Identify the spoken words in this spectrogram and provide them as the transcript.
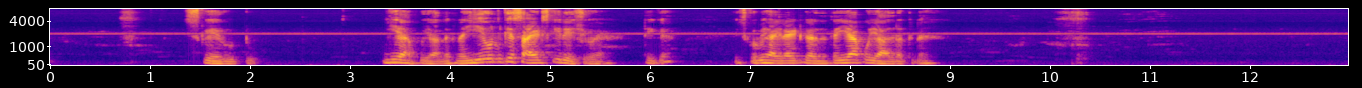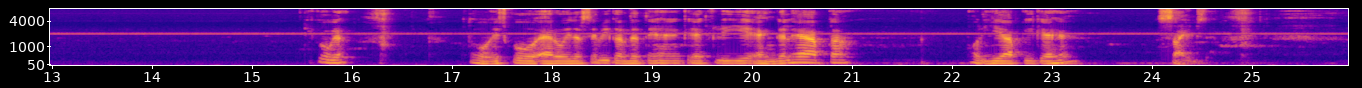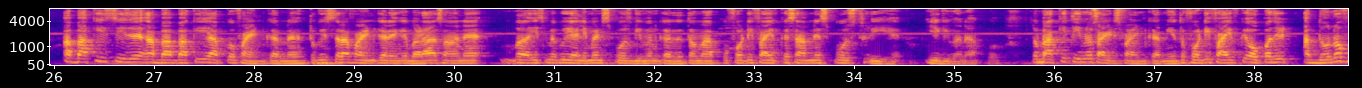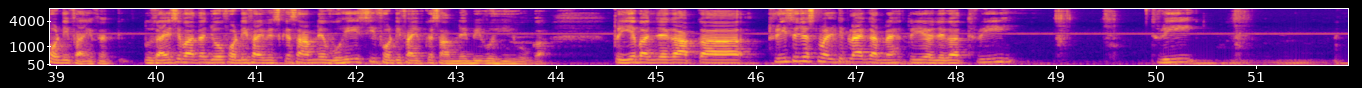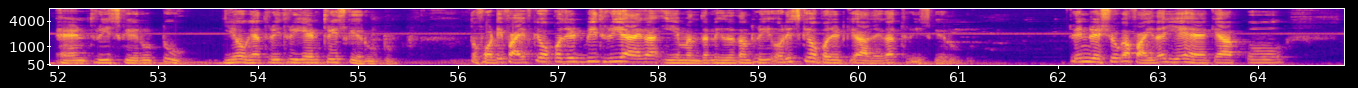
square root two ये आपको याद रखना है। ये उनके साइड्स की रेशियो है, ठीक है? इसको भी हाईलाइट कर देते हैं। ये आपको याद रखना है। ठीक हो गया? तो इसको एरो इधर से भी कर देते हैं कि एक्चुअली ये एंगल है आपका, और ये आपकी क्या है? साइड्स अब बाकी चीज़ें, अब बाकी आपको फाइंड करना है। तो किस तरह फाइंड करेंगे? बड़ा आसान है। इसमें कोई एलिमेंट सपोज़ गिवन कर देता हूँ मैं आपको। 45 के सामने सपोज़ थ्री है। ये गिवन है आपको। तो बाकी तीनों साइड्स फाइंड करनी है। तो 45 के ऑपोजिट अब दोनों 45 है। तो ज़ाहिर सी बात है, जो 45 इसके सामने, वही इसी 45 के सामने भी वही होगा। तो ये बन जाएगा आपका थ्री से जस्ट मल्टीप्लाई करना है तो ये हो जाएगा three three and three square root two ये हो गया three three and three square root two तो फोर्टी फाइव के ऑपोजिट भी थ्री आएगा। ये मैं अंदर लिख देता हूँ थ्री और इसके ऑपोजिट क्या आ जाएगा? थ्री रूट टू तो इन रेशियो का फ़ायदा ये है कि आपको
